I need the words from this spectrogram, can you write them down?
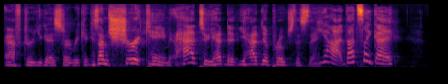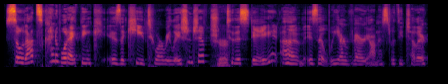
after you guys started reconnecting? Because I'm sure it came. It had to. You had to. You had to approach this thing. Yeah, that's like a. So that's kind of what I think is a key to our relationship Sure. to this day. Um, is that we are very honest with each other,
